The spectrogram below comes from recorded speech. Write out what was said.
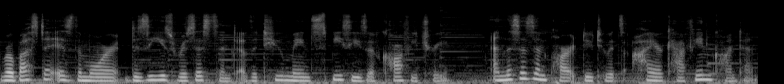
Robusta is the more disease resistant of the two main species of coffee tree, and this is in part due to its higher caffeine content,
